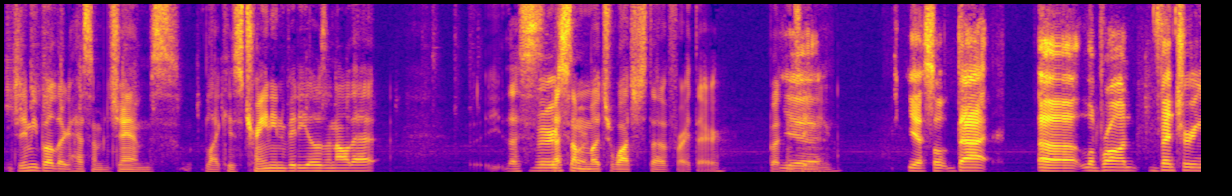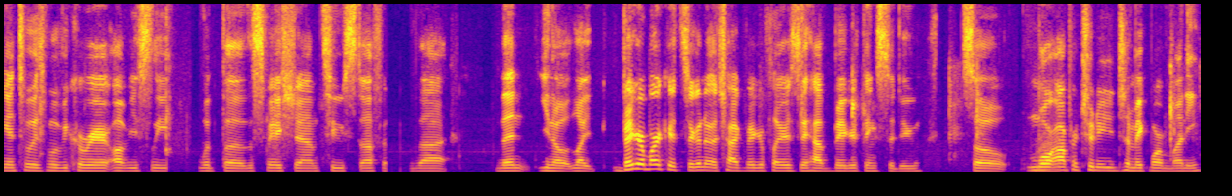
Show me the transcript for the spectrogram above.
Jimmy Butler has some gems, like his training videos and all that. That's Very that's some much watched stuff right there. But Yeah. continue. yeah, so that uh LeBron venturing into his movie career, obviously with the the Space Jam 2 stuff and that. Then you know, like bigger markets are gonna attract bigger players. They have bigger things to do, so more Right. opportunity to make more money,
